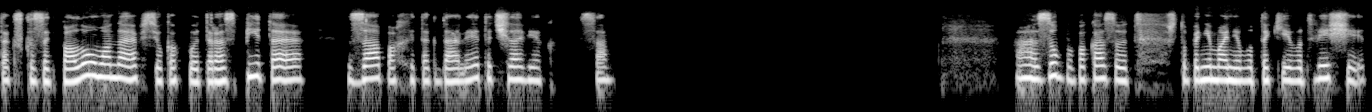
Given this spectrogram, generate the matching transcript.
так сказать, поломанное, все какое-то разбитое, запах и так далее. Это человек сам. Зубы показывают, что понимание вот такие вот вещи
